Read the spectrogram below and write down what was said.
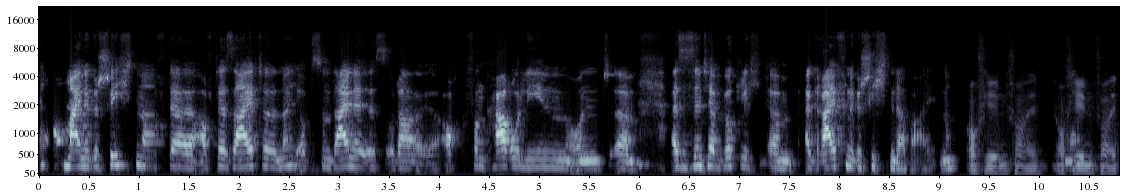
auch meine Geschichten auf der, auf der Seite, ne, ob es nun deine ist oder auch von Caroline. Und ähm, also es sind ja wirklich ähm, ergreifende Geschichten dabei. Ne? Auf jeden Fall, auf ja. jeden Fall.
